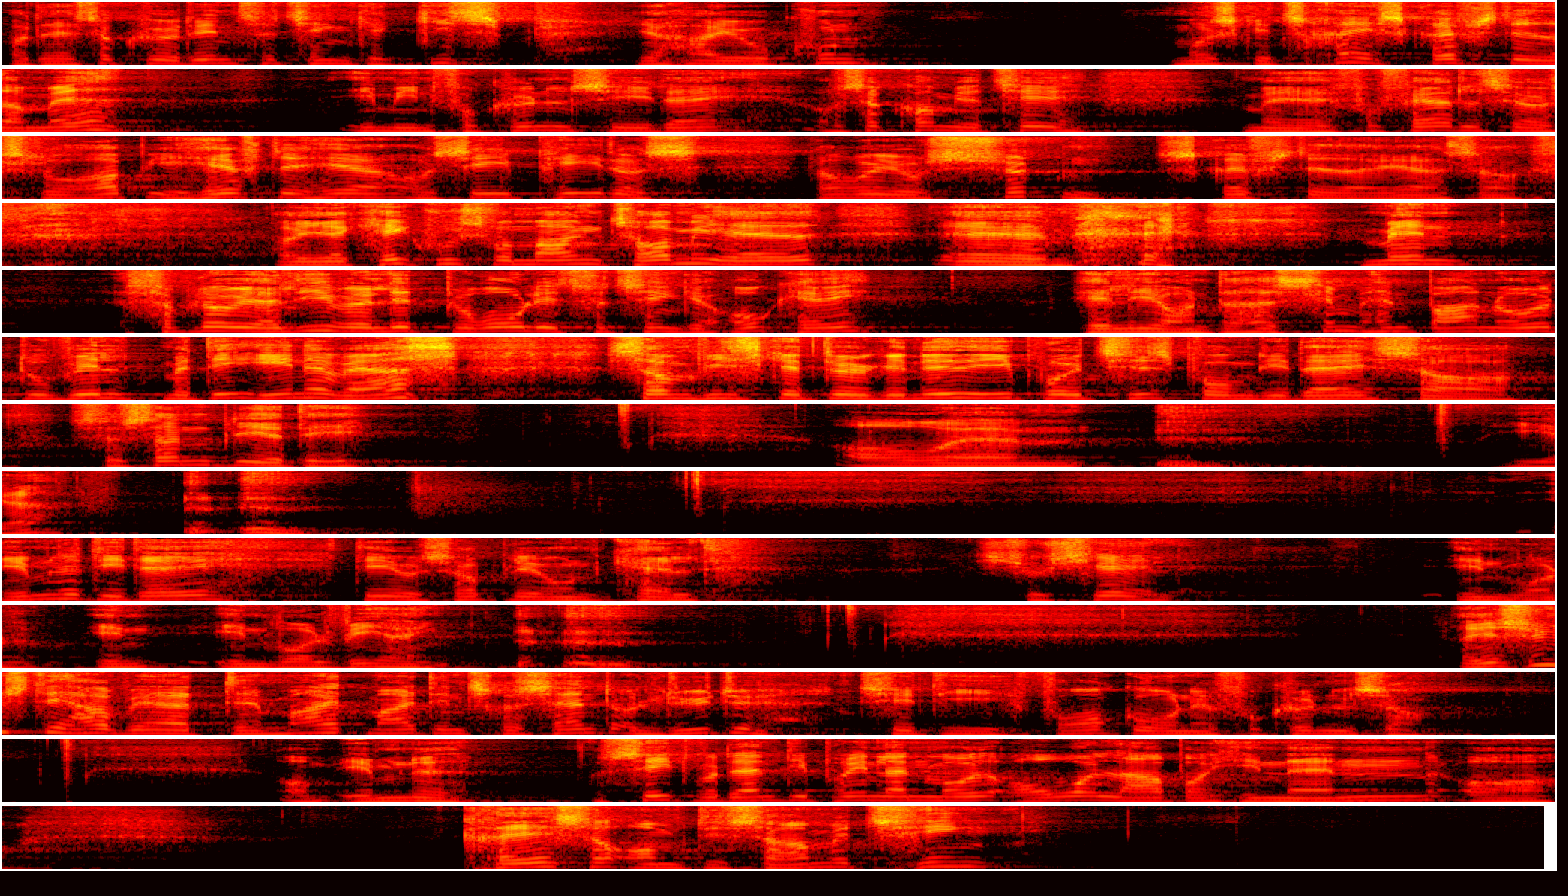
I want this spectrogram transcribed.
Og da jeg så kørte ind, så tænkte jeg, gisp, jeg har jo kun måske tre skriftsteder med i min forkyndelse i dag. Og så kom jeg til med forfærdelse at slå op i hæfte her og se Peters. Der var jo 17 skriftsteder her, så og jeg kan ikke huske, hvor mange Tommy havde. Øh, men så blev jeg alligevel lidt beroliget, så tænkte jeg, okay, Helion, der er simpelthen bare noget, du vil med det ene vers, som vi skal dykke ned i på et tidspunkt i dag, så, så sådan bliver det. Og øhm, ja, emnet i dag, det er jo så blevet kaldt social involvering. Og jeg synes, det har været øh, meget, meget interessant at lytte til de foregående forkyndelser om emnet, og set, hvordan de på en eller anden måde overlapper hinanden og kredser om de samme ting,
